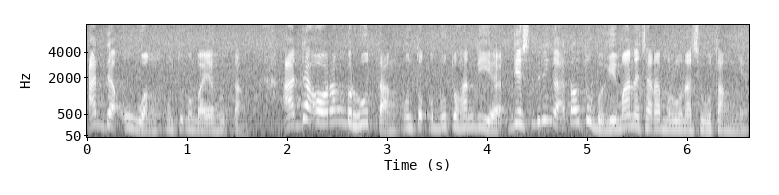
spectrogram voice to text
Ada uang untuk membayar hutang. Ada orang berhutang untuk kebutuhan dia dia sendiri nggak tahu tuh bagaimana cara melunasi hutangnya.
